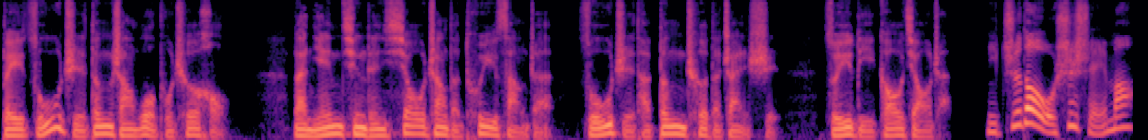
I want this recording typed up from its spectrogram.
被阻止登上卧铺车后，那年轻人嚣张地推搡着阻止他登车的战士，嘴里高叫着：“你知道我是谁吗？”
